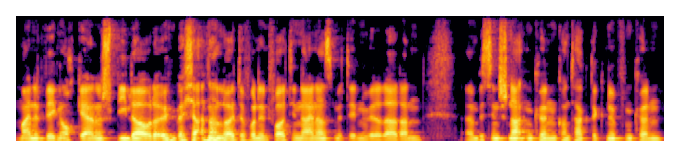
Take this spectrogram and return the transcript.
meinetwegen auch gerne Spieler oder irgendwelche anderen Leute von den 49ers, mit denen wir da dann ein bisschen schnacken können, Kontakte knüpfen können.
